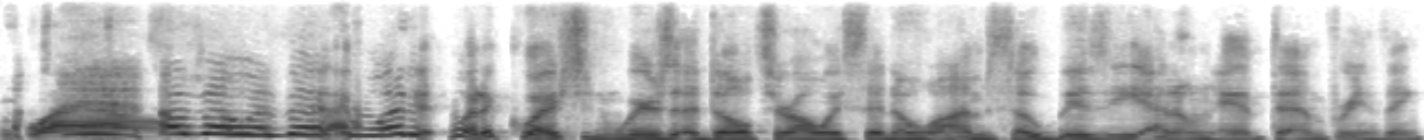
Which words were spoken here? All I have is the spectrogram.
I thought that wow. what a, what a question. Whereas adults are always saying, "Oh, I'm so busy, I don't have time for anything."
